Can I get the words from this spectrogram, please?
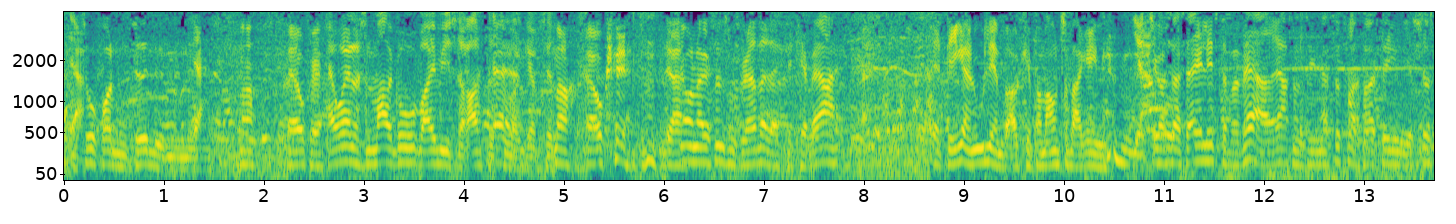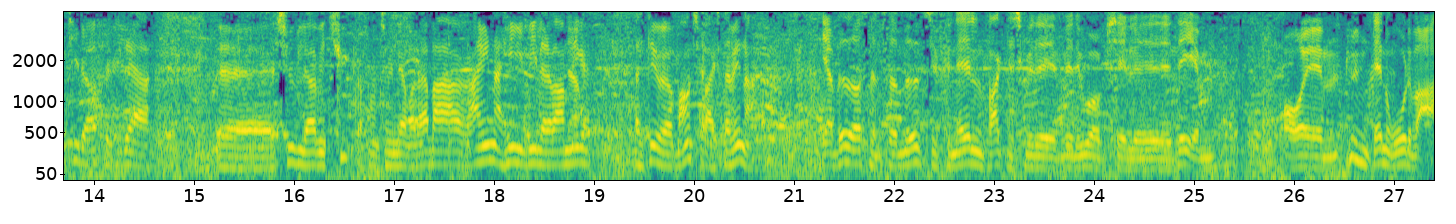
han Ja. tog fronten tidligt, men Ja. Nå, ja, okay. han var ellers en meget god vejviser resten af turen, kan jeg fortælle. Nå, ja, okay. Det Ja. er sjovt nok sådan som gravel, at det kan være, at det ikke er en ulempe at køre på mountainbike egentlig. Jeg tror også, altså alt efter hvad vejret er, sådan ting, så tror jeg faktisk egentlig, jeg synes tit og ofte de der øh, cykler op i Thy og sådan ting, der, hvor der bare regner helt vildt, og det var mega, altså det er jo mountainbikes, der vinder. Jeg ved også, at han sad med til finalen faktisk ved det, ved det uofficielle DM. Og øh, den rute var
